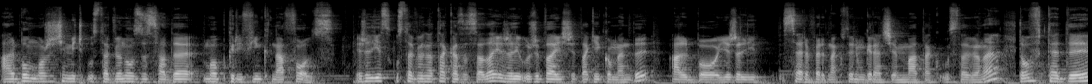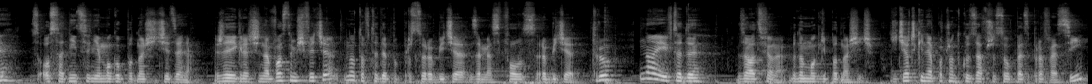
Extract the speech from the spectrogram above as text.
albo możecie mieć ustawioną zasadę mob griefing na false. Jeżeli jest ustawiona taka zasada, jeżeli używaliście takiej komendy, albo jeżeli serwer, na którym gracie, ma tak ustawione, to wtedy z osadnicy nie mogą podnosić jedzenia. Jeżeli gracie na własnym świecie, no to wtedy po prostu robicie zamiast false, robicie true, no i wtedy załatwione, będą mogli podnosić. Dzieciaczki na początku zawsze są bez profesji.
